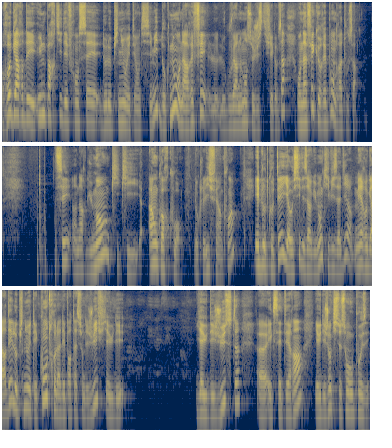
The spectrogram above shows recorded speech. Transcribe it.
regardez, une partie des Français de l'opinion était antisémite, donc nous, on a fait, le, gouvernement se justifiait comme ça, on n'a fait que répondre à tout ça c'est un argument qui, a encore cours. Donc le livre fait un point. Et de l'autre côté, il y a aussi des arguments qui visent à dire, mais regardez, l'opinion était contre la déportation des Juifs, il y a eu des, il y a eu des justes, euh, etc. Il y a eu des gens qui se sont opposés.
